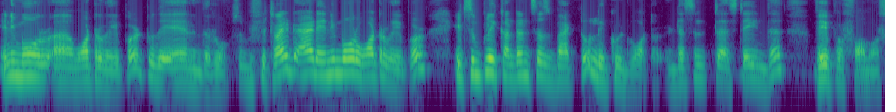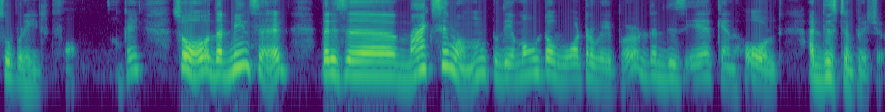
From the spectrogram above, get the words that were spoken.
any more uh, water vapor to the air in the room. So, if you try to add any more water vapor, it simply condenses back to liquid water. It does not uh, stay in the vapor form or superheated form okay. So, that means that there is a maximum to the amount of water vapor that this air can hold at this temperature.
